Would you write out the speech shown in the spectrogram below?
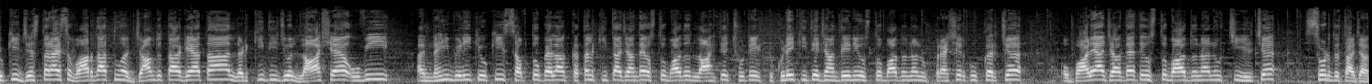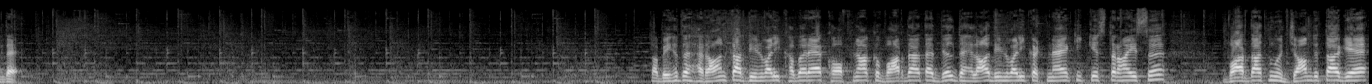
ਕਿਉਂਕਿ ਜਿਸ ਤਰ੍ਹਾਂ ਇਸ ਵਾਰਦਾਤ ਨੂੰ ਅੰਜਾਮ ਦਿੱਤਾ ਗਿਆ ਤਾਂ ਲੜਕੀ ਦੀ ਜੋ ਲਾਸ਼ ਹੈ ਉਹ ਵੀ ਨਹੀਂ ਮਿਲੀ ਕਿਉਂਕਿ ਸਭ ਤੋਂ ਪਹਿਲਾਂ ਕਤਲ ਕੀਤਾ ਜਾਂਦਾ ਹੈ, ਉਸ ਤੋਂ ਬਾਅਦ ਉਹ ਲਾਸ਼ ਦੇ ਛੋਟੇ ਟੁਕੜੇ ਕੀਤੇ ਜਾਂਦੇ ਨੇ, ਉਸ ਤੋਂ ਬਾਅਦ ਉਹਨਾਂ ਨੂੰ ਪ੍ਰੈਸ਼ਰ ਕੁੱਕਰ 'ਚ ਉਬਾਲਿਆ ਜਾਂਦਾ ਹੈ ਤੇ ਉਸ ਤੋਂ ਬਾਅਦ ਉਹਨਾਂ ਨੂੰ ਝੀਲ 'ਚ ਸੁੱਟ ਦਿੱਤਾ ਜਾਂਦਾ ਹੈ। ਤਾਂ ਬੇहद ਹੈਰਾਨ ਕਰ ਦੇਣ ਵਾਲੀ ਖਬਰ ਹੈ, ਖੌਫਨਾਕ ਵਾਰਦਾਤ ਹੈ, ਦਿਲ ਦਹਿਲਾ ਦੇਣ ਵਾਲੀ ਘਟਨਾ ਹੈ ਕਿ ਕਿਸ ਤਰ੍ਹਾਂ ਇਸ ਵਾਰਦਾਤ ਨੂੰ ਅੰਜਾਮ ਦਿੱਤਾ ਗਿਆ ਹੈ।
